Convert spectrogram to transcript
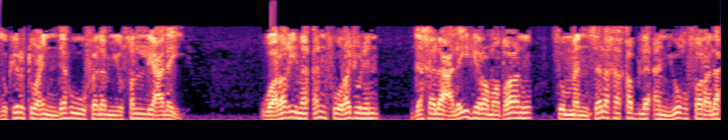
ذكرت عنده فلم يصل علي ورغم أنف رجل دخل عليه رمضان ثم انسلخ قبل أن يغفر له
